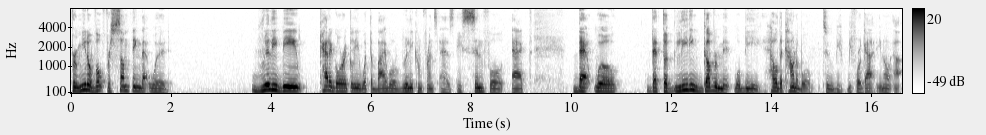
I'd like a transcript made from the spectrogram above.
for me to vote for something that would really be categorically what the bible really confronts as a sinful act that will that the leading government will be held accountable to be, before God. You know, uh,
